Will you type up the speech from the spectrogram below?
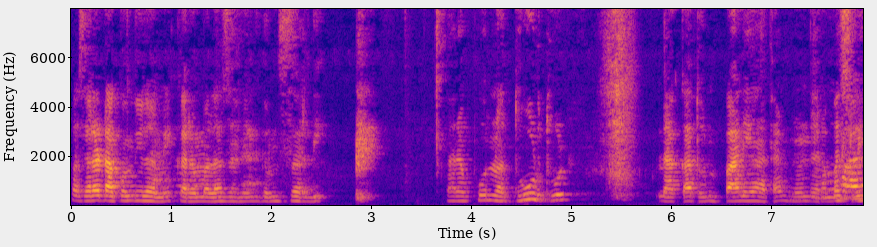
पसारा टाकून दिला मी कारण मला झाली एकदम सर्दी. कारण पूर्ण धूळ धूळ नाकातून पाणी आहे म्हणून जरा बसली.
